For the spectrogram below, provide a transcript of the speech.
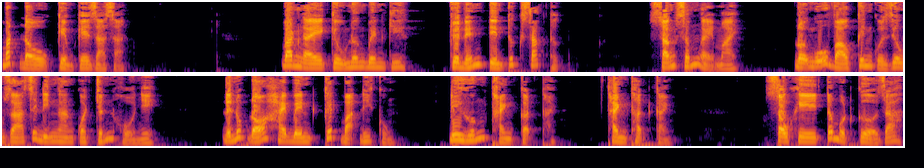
Bắt đầu kiểm kê gia sản. Ban ngày kiều nương bên kia Truyền đến tin tức xác thực. Sáng sớm ngày mai, Đội ngũ vào kinh của Diêu gia sẽ đi ngang qua trấn Hồ Nhi. Đến lúc đó hai bên kết bạn đi cùng, đi hướng thành cận thành, thành thận cảnh. Sau khi tới một cửa ra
